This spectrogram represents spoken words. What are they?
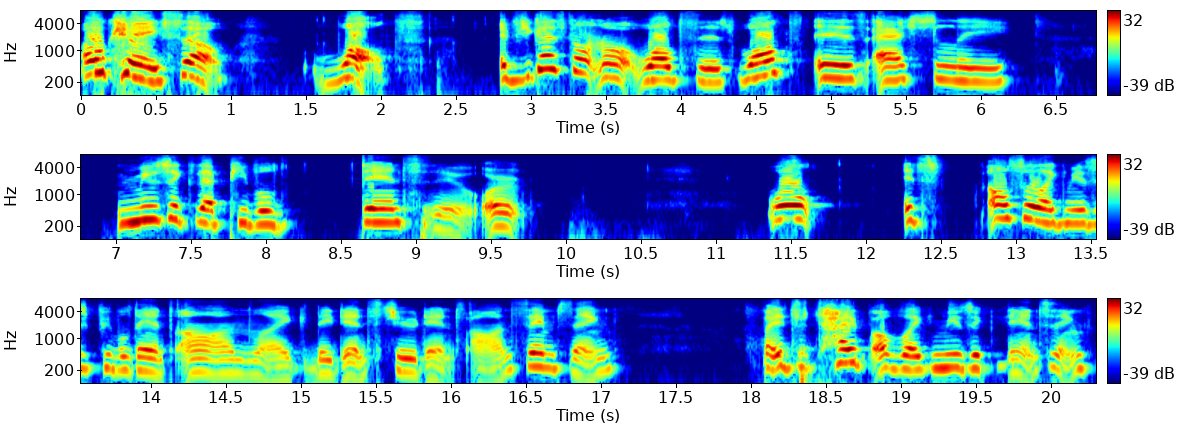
Okay, so waltz. If you guys don't know what waltz is, waltz is actually music that people dance to, or well, it's also like music people dance on, like they dance to, dance on, same thing. But it's a type of like music dancing.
